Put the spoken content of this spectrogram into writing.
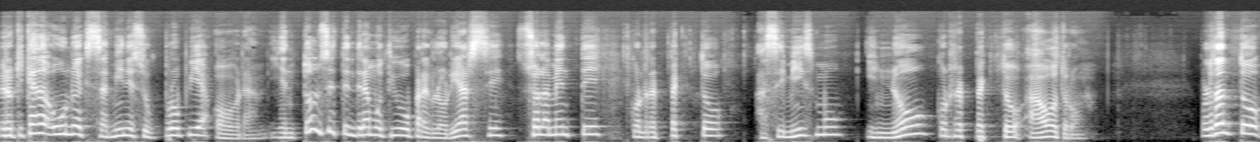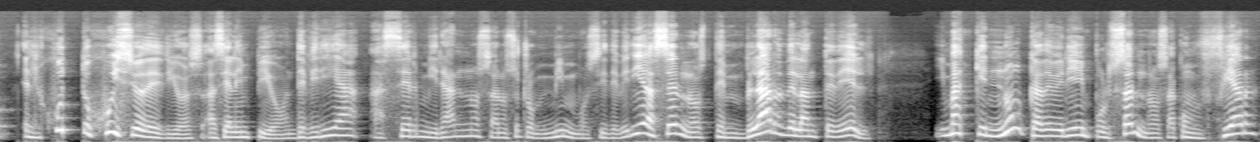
Pero que cada uno examine su propia obra y entonces tendrá motivo para gloriarse solamente con respecto a sí mismo y no con respecto a otro. Por lo tanto, el justo juicio de Dios hacia el impío debería hacer mirarnos a nosotros mismos y debería hacernos temblar delante de Él. Y más que nunca debería impulsarnos a confiar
